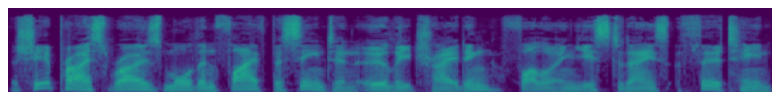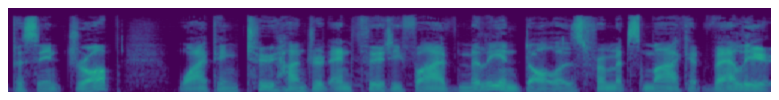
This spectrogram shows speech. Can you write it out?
The share price rose more than 5% in early trading following yesterday's 13% drop, wiping $235 million from its market value.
